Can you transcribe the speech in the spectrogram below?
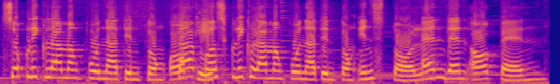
So click lamang po natin tong okay. Tapos, click lamang po natin tong install and then open.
